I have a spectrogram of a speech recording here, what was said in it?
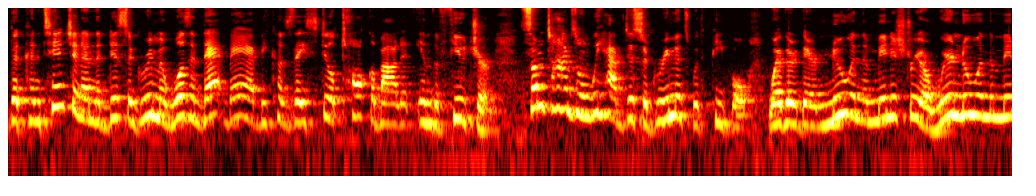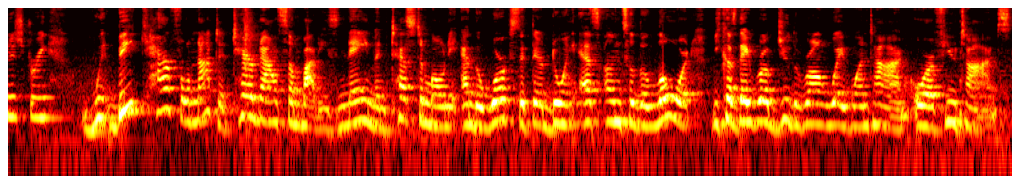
the contention and the disagreement wasn't that bad because they still talk about it in the future. Sometimes when we have disagreements with people, whether they're new in the ministry or we're new in the ministry, we, be careful not to tear down somebody's name and testimony and the works that they're doing as unto the Lord because they rubbed you the wrong way one time or a few times.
